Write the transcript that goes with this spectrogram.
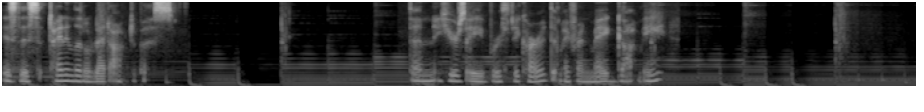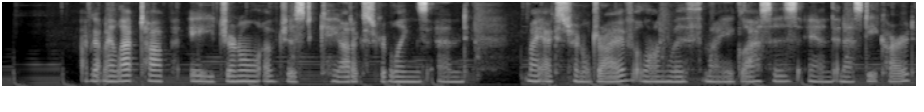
is this tiny little red octopus. Then here's a birthday card that my friend Meg got me. I've got my laptop, a journal of just chaotic scribblings, and my external drive, along with my glasses and an SD card.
